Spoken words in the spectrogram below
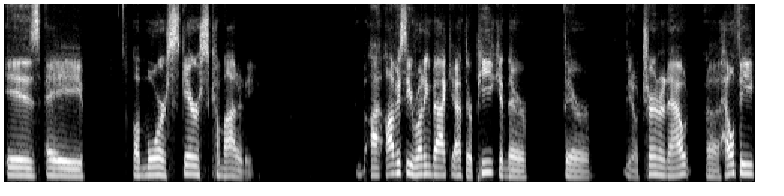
is a a more scarce commodity. Uh, obviously, running back at their peak and they're they're you know churning out uh, healthy,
